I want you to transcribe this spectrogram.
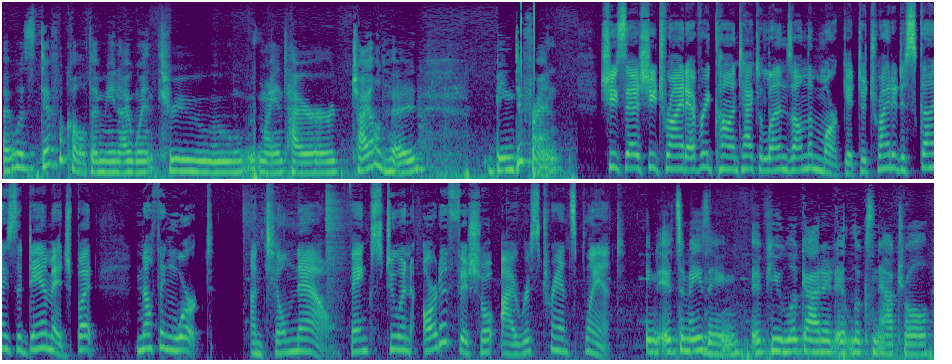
It was difficult. I mean, I went through my entire childhood being different. She says she tried every contact lens on the market to try to disguise the damage, but nothing worked until now, thanks to an artificial iris transplant. It's amazing. If you look at it, it looks natural.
